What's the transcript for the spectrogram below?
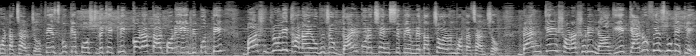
ভট্টাচার্য। ফেসবুকে পোস্ট দেখে ক্লিক করা, তারপরে এই বিপত্তি বাঁশদ্রোণী থানায় অভিযোগ দায়ের করেছেন সিপিএম নেতা চয়ন ভট্টাচার্য। ব্যাংকে সরাসরি না গিয়ে কেন ফেসবুকে ক্লিক?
